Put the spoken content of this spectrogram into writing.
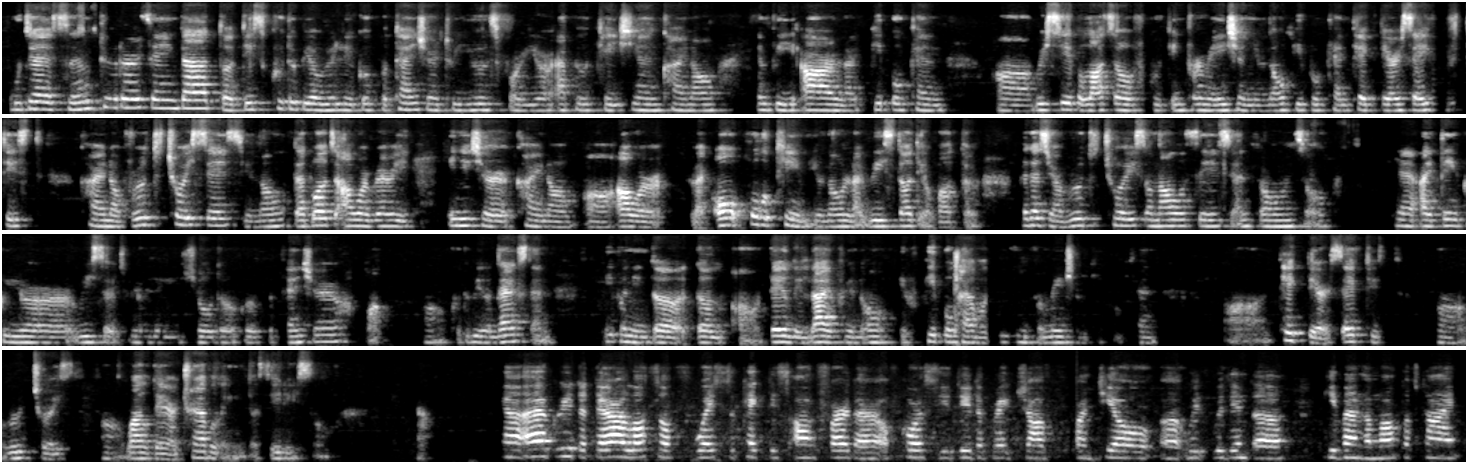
Uh, Uje Sung tutor saying that uh, this could be a really good potential to use for your application kind of in VR, like people can uh, receive lots of good information, you know, people can take their safest kind of route choices, you know, that was our very initial kind of uh, our like all whole team, you know, like we study about the pedestrian route choice analysis and so on. So yeah, I think your research really showed a good potential. What uh, could be the next, and even in the the uh, daily life, you know, if people have information, people can uh, take their safety uh, route choice uh, while they are traveling the city. So Yeah, Yeah, I agree that there are lots of ways to take this on further. Of course, you did a great job until uh, with, within the given amount of time.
